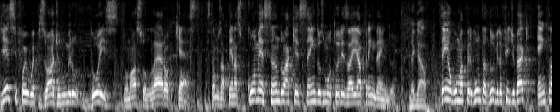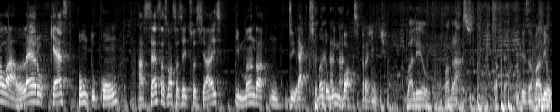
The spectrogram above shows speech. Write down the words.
E esse foi o episódio número 2 do nosso Lerocast. Estamos apenas começando, aquecendo os motores aí, aprendendo. Legal. Tem alguma pergunta, dúvida, feedback? Entra lá, lerocast.com, acessa as nossas redes sociais e manda um direct, manda um inbox pra gente. Valeu, um abraço. Até. Beleza, valeu.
